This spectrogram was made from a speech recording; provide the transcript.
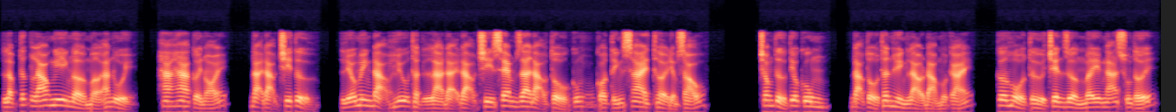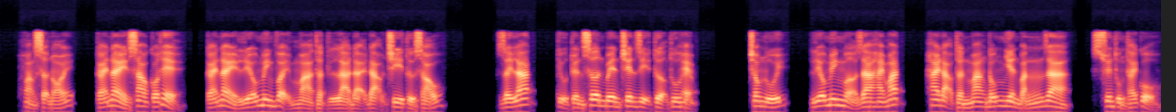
lập tức lão nghi ngờ mở an ủi, ha ha cười nói đại đạo chi tử, liễu minh đạo hưu thật là đại đạo chi xem ra đạo tổ cũng có tính sai thời điểm sáu. Trong tử tiêu cung, đạo tổ thân hình lảo đảo một cái, cơ hồ từ trên giường mây ngã xuống tới, hoảng sợ nói, cái này sao có thể? Cái này liễu minh vậy mà thật là đại đạo chi tử sáu. Giây lát, tiểu Tuyền sơn bên trên dị tượng thu hẹp. Trong núi, liễu minh mở ra hai mắt, hai đạo thần mang đống nhiên bắn ra, xuyên thủng thái cổ,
